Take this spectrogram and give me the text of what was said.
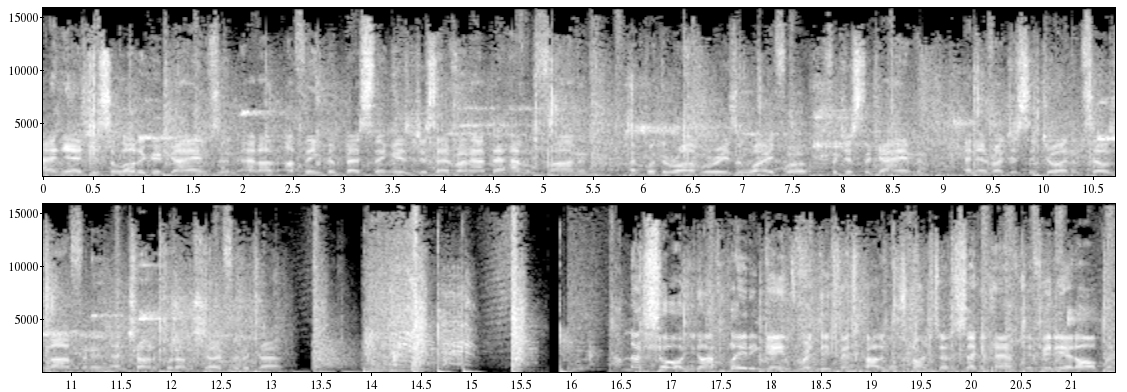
and yeah, just a lot of good games. And, and I, I think the best thing is just everyone out there having fun and, and put the rivalries away for, for just the game and, and everyone just enjoying themselves, laughing and, and trying to put on a show for the crowd. I'm not sure. You know, I've played in games where defense probably won't start until the second half, if any at all, but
